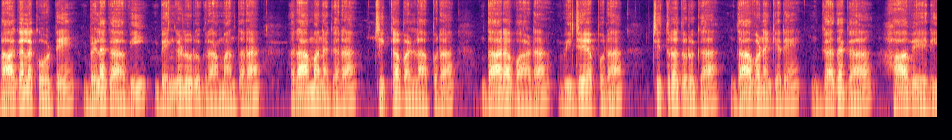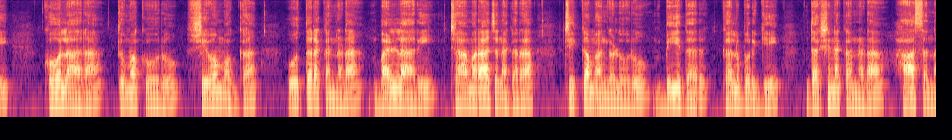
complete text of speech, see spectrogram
ಬಾಗಲಕೋಟೆ, ಬೆಳಗಾವಿ, ಬೆಂಗಳೂರು ಗ್ರಾಮಾಂತರ, ರಾಮನಗರ, ಚಿಕ್ಕಬಳ್ಳಾಪುರ, ಧಾರವಾಡ, ವಿಜಯಪುರ ಚಿತ್ರದುರ್ಗ, ದಾವಣಗೆರೆ, ಗದಗ, ಹಾವೇರಿ, ಕೋಲಾರ, ತುಮಕೂರು, ಶಿವಮೊಗ್ಗ, ಉತ್ತರ ಕನ್ನಡ, ಬಳ್ಳಾರಿ, ಚಾಮರಾಜನಗರ, ಚಿಕ್ಕಮಗಳೂರು, ಬೀದರ್, ಕಲಬುರಗಿ, ದಕ್ಷಿಣ ಕನ್ನಡ, ಹಾಸನ,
